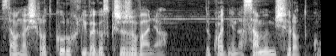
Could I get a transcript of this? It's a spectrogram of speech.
Stał na środku ruchliwego skrzyżowania, dokładnie na samym środku.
